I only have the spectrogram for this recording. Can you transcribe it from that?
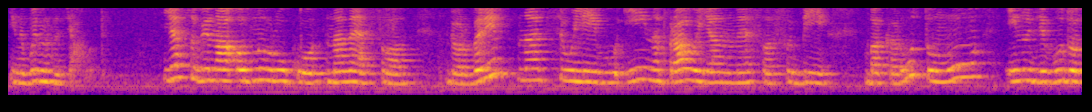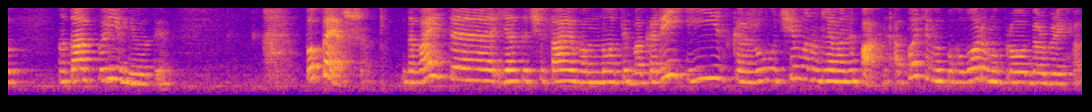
і не будемо затягувати. Я собі на одну руку нанесла Burberry на цю ліву, і на праву я нанесла собі бакару, тому іноді буду отак порівнювати. По-перше, давайте я зачитаю вам ноти бакари і скажу, чим вона для мене пахне, а потім ми поговоримо про Burberry Her.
